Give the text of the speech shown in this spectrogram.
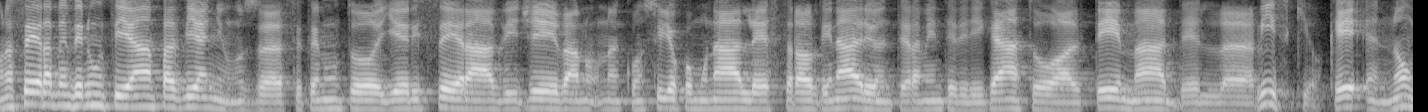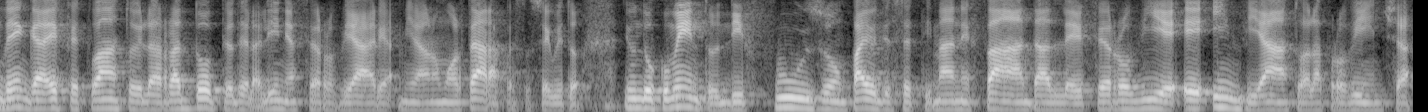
Buonasera, benvenuti a Pavia News. Si è tenuto ieri sera a Vigevano un consiglio comunale straordinario interamente dedicato al tema del rischio che non venga effettuato il raddoppio della linea ferroviaria Milano-Mortara, questo seguito di un documento diffuso un paio di settimane fa dalle ferrovie e inviato alla provincia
